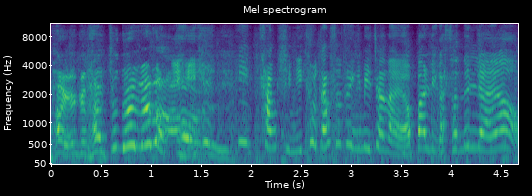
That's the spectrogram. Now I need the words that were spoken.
방학을 한 주 늘려라 당신이 교장 선생님이잖아요. 빨리 가서 늘려요.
